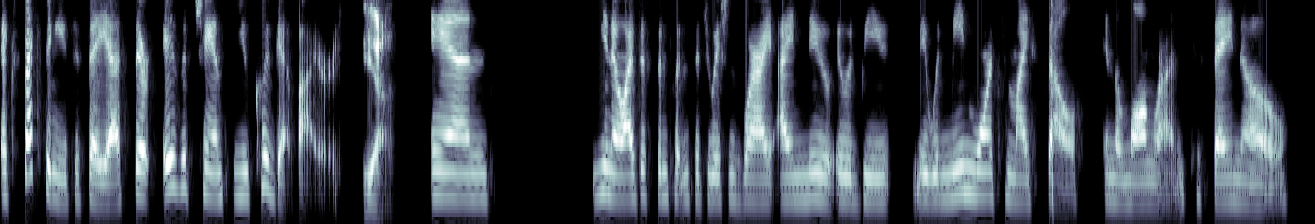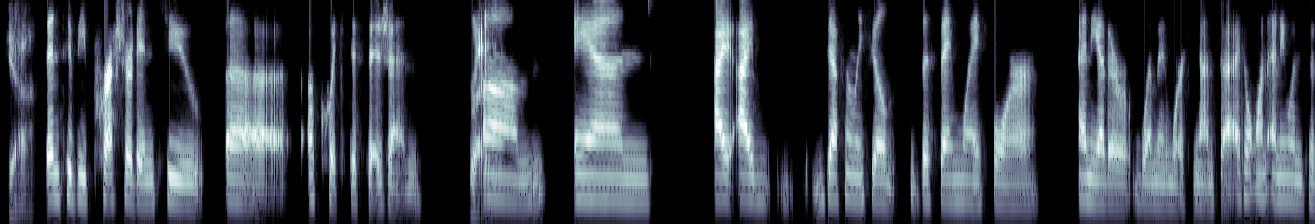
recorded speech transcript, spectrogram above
expecting you to say yes, there is a chance you could get fired. Yeah. And you know, I've just been put in situations where I, I knew it would be it would mean more to myself in the long run to say no yeah than to be pressured into uh, a quick decision Right. Um, and I, I definitely feel the same way for any other women working on set. I don't want anyone to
